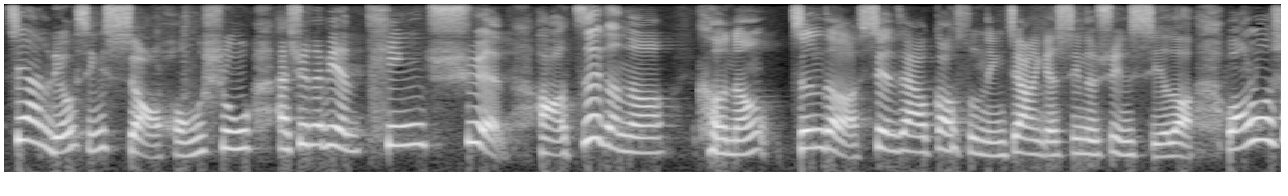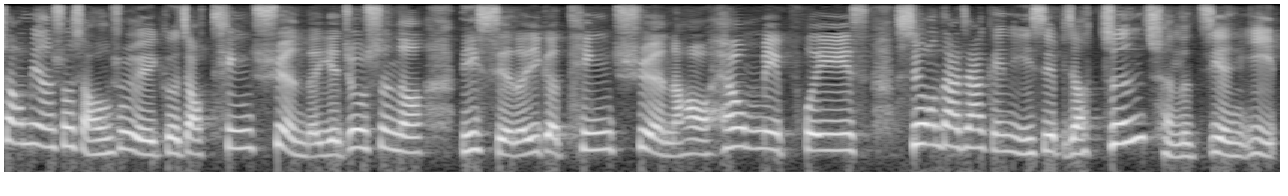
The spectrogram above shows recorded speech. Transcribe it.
既然流行小红书，还去那边听劝。好，这个呢？可能真的现在要告诉您这样一个新的讯息了。网络上面说小红书有一个叫听劝的，也就是呢，你写了一个听劝，然后 help me please，希望大家给你一些比较真诚的建议。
